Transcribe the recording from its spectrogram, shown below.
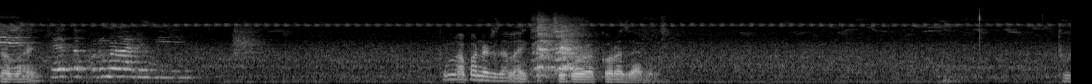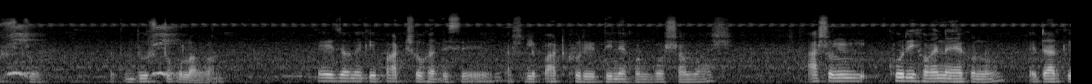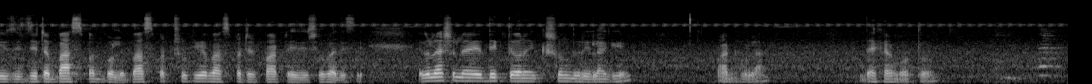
সবাই। পোলাপানের জ্বালায় কিছু করা যাবে না। দুষ্ট দুষ্ট পোলাপান। এই যে অনেকে পাট শোকা দিছে, আসলে পাট খড়ির দিন এখন বর্ষা মাস। আসল খড়ি হয় না এখনও। এটা আর কি যেটা বাঁশপাট বলে, বাঁশপাট শুকিয়ে বাঁশপাটের পাট এই যে শোকা দিছে। এগুলো আসলে দেখতে অনেক সুন্দরই লাগে পাটগুলা, দেখার মতো।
